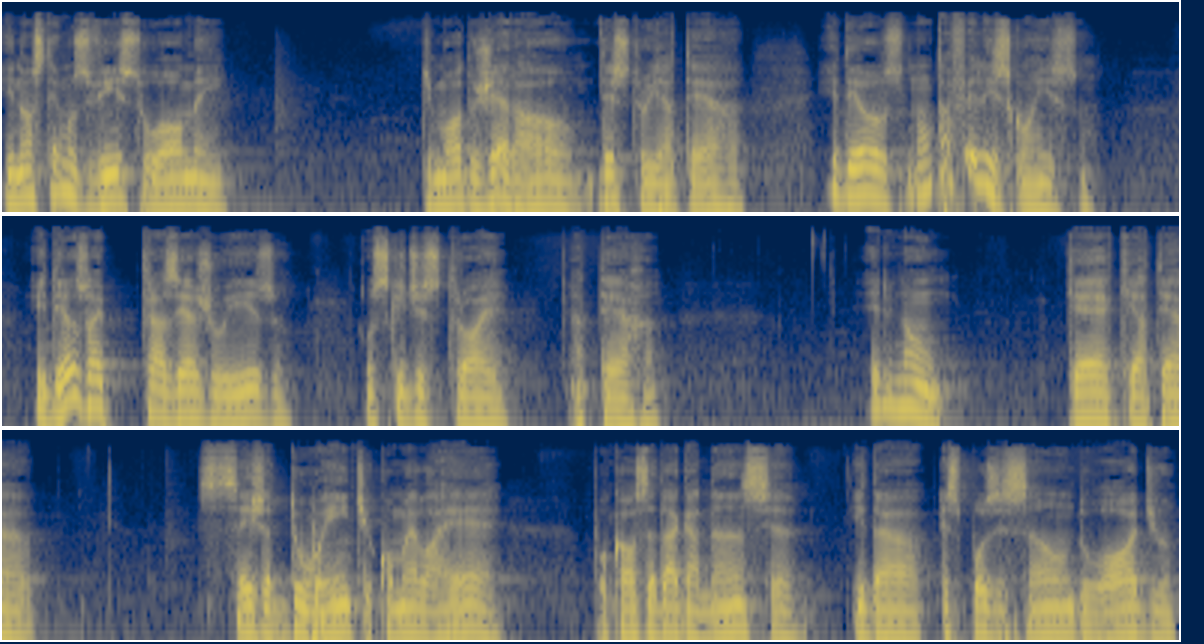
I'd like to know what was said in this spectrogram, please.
E nós temos visto o homem, de modo geral, destruir a terra. E Deus não está feliz com isso. E Deus vai trazer a juízo os que destroem a terra. Ele não quer que a terra seja doente como ela é por causa da ganância e da exposição do ódio,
